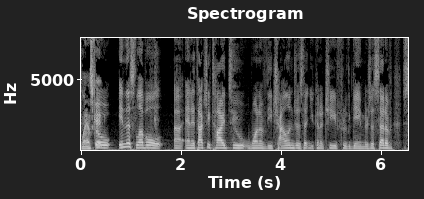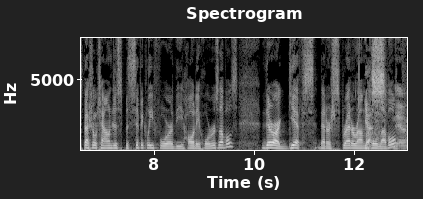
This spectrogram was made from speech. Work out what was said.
landscape? So in this level, uh, and it's actually tied to one of the challenges that you can achieve through the game. There's a set of special challenges specifically for the Holiday Hoarders levels. There are gifts that are spread around the whole level, Yeah.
